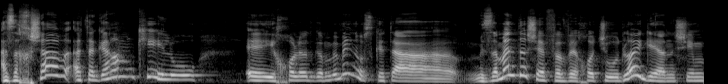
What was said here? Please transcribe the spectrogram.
אז עכשיו אתה גם כאילו, אה, יכול להיות גם במינוס, כי אתה מזמן את השפע ויכול להיות שהוא עוד לא הגיע, אנשים,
